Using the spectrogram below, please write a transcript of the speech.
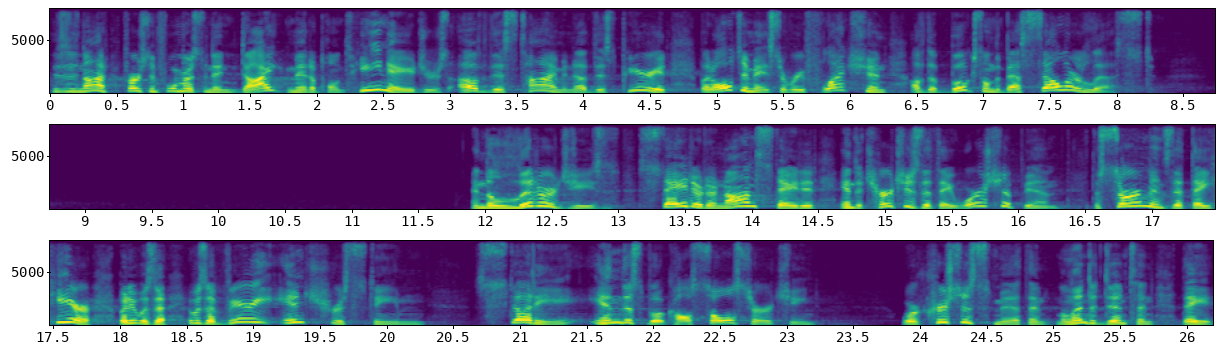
this is not first and foremost an indictment upon teenagers of this time and of this period, but ultimately it's a reflection of the books on the bestseller list. And the liturgies, stated or non stated, in the churches that they worship in, the sermons that they hear. But it was a, it was a very interesting study in this book called Soul Searching where Christian Smith and Melinda Denton, they,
